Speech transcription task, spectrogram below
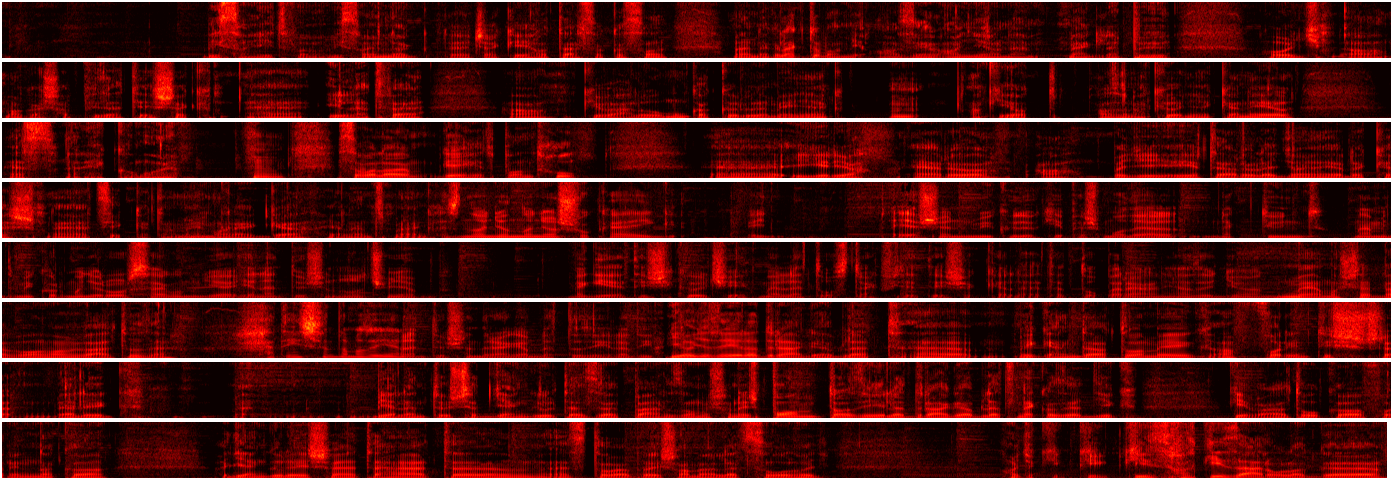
viszonyítva viszonylag csekély határszakaszon mennek legtöbb, ami azért annyira nem meglepő, hogy a magasabb fizetések, eh, illetve a kiváló munkakörülmények, hm, aki ott azon a környéken él, ez elég komoly. Hm. Szóval a g7.hu eh, írja erről, a, vagy írt erről egy olyan érdekes eh, cikket, amely ma reggel jelent meg. ez nagyon-nagyon sokáig egy teljesen működőképes modellnek tűnt, mármint amikor Magyarországon ugye jelentősen alacsonyabb megélhetési költségek mellett osztrák fizetésekkel lehetett operálni, az egy olyan... Mert most ebben van valami változás? Hát én szerintem azért jelentősen drágább lett az élet itt. Ja, hogy az élet drágább lett. E, igen, de attól még a forint is elég jelentőset gyengült ezzel párhuzamosan, és pont az élet drágább lettnek az egyik kiváltóka a forintnak a, a gyengülése, tehát ez továbbra is amellett szól, hogy, hogy ki, ki, ki, ha kizárólag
